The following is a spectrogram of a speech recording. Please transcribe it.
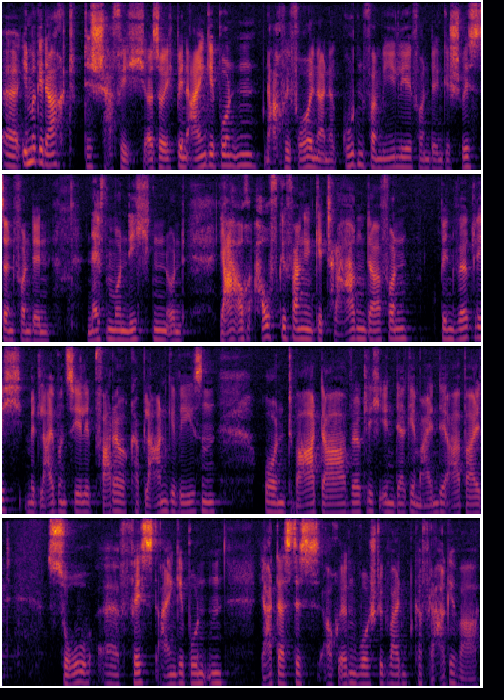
äh, immer gedacht, das schaffe ich. Also ich bin eingebunden, nach wie vor in einer guten Familie von den Geschwistern, von den Neffen und Nichten und ja auch aufgefangen, getragen davon. Bin wirklich mit Leib und Seele Pfarrer, Kaplan gewesen und war da wirklich in der Gemeindearbeit so äh, fest eingebunden, ja, dass das auch irgendwo ein Stück weit keine Frage war.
